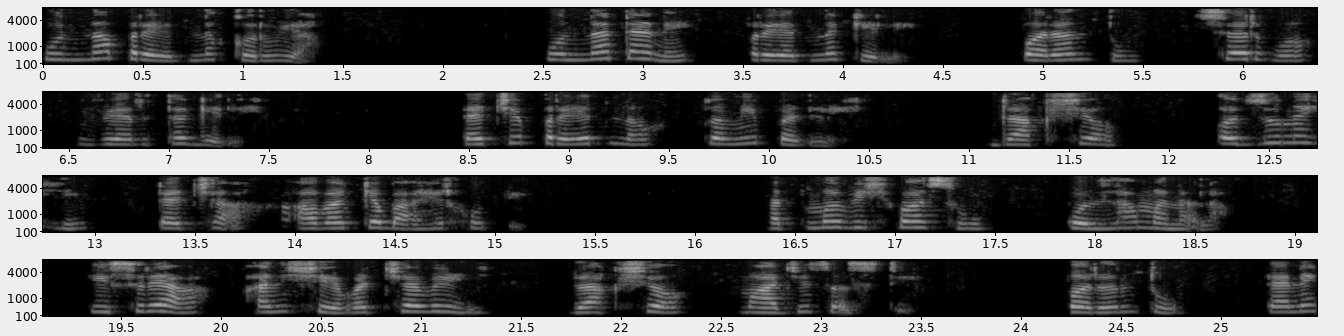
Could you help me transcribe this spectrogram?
पुन्हा प्रयत्न करूया. पुन्हा त्याने प्रयत्न केले परंतु सर्व व्यर्थ गेले. त्याचे प्रयत्न कमी पडले. द्राक्ष अजूनही त्याच्या आवाक्याबाहेर होती. आत्मविश्वासू कोल्हा म्हणाला तिसऱ्या आणि शेवटच्या वेळी द्राक्ष माझीच असती. परंतु त्याने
